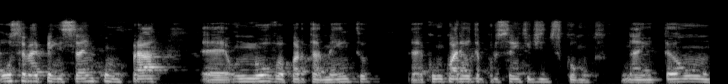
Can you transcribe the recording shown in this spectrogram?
ou você vai pensar em comprar é, um novo apartamento é, com 40% de desconto. Né? Então,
